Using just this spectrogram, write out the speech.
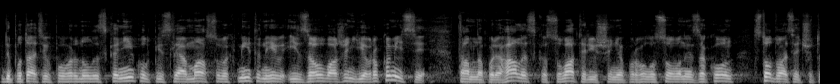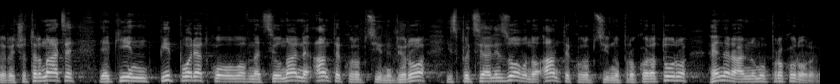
Депутатів повернули з канікул після масових мітингів і зауважень Єврокомісії. Там наполягали скасувати рішення проголосований закон 124.14, який підпорядковував Національне антикорупційне бюро і спеціалізовану антикорупційну прокуратуру Генеральному прокуророві.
